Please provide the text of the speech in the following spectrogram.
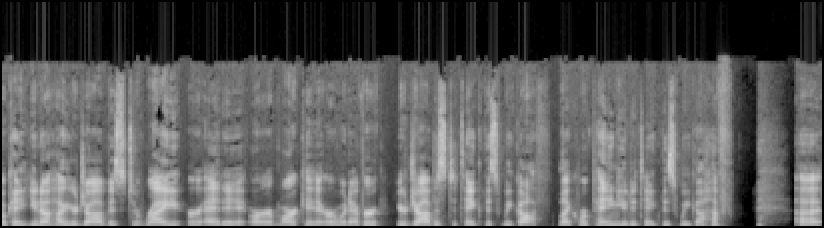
okay, you know how your job is to write or edit or market or whatever. Your job is to take this week off. Like we're paying you to take this week off. Uh,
